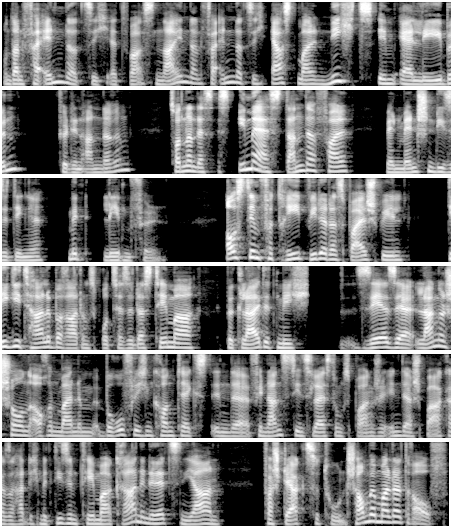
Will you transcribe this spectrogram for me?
und dann verändert sich etwas. Nein, dann verändert sich erstmal nichts im Erleben für den anderen, sondern das ist immer erst dann der Fall, wenn Menschen diese Dinge mit Leben füllen. Aus dem Vertrieb wieder das Beispiel digitale Beratungsprozesse. Das Thema begleitet mich sehr, sehr lange schon, auch in meinem beruflichen Kontext in der Finanzdienstleistungsbranche, in der Sparkasse, hatte ich mit diesem Thema gerade in den letzten Jahren verstärkt zu tun. Schauen wir mal da drauf.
